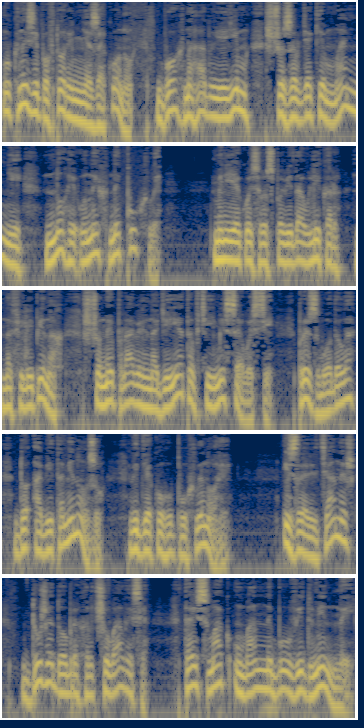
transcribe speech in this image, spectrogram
У книзі повторення закону Бог нагадує їм, що завдяки манні ноги у них не пухли. Мені якось розповідав лікар на Філіппінах, що неправильна дієта в тій місцевості призводила до авітамінозу, від якого пухли ноги. Ізраїльтяни ж дуже добре харчувалися, та й смак у манни був відмінний,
